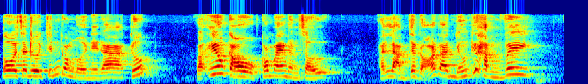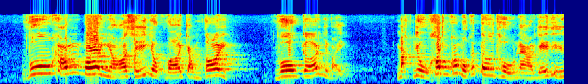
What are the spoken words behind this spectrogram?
tôi sẽ đưa chính con người này ra trước và yêu cầu công an hình sự phải làm cho rõ ra những cái hành vi vu khống, bôi nhọ, sỉ nhục vợ chồng tôi. Vô cớ như vậy. Mặc dù không có một cái tư thù nào vậy thì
